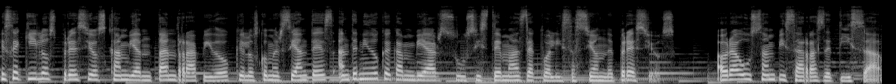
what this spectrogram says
Es que aquí los precios cambian tan rápido que los comerciantes han tenido que cambiar sus sistemas de actualización de precios. Ahora usan pizarras de tiza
